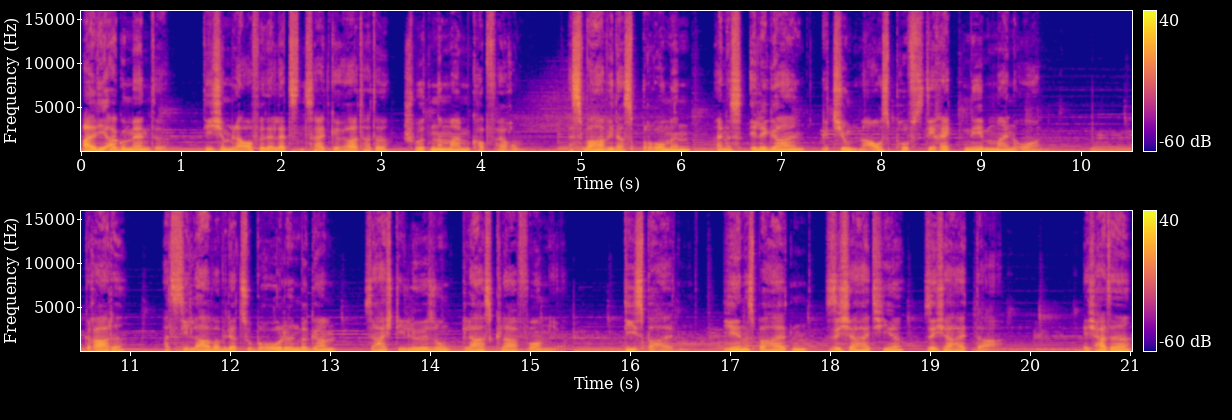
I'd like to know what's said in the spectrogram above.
All die Argumente, die ich im Laufe der letzten Zeit gehört hatte, schwirrten in meinem Kopf herum. Es war wie das Brummen eines illegalen, getunten Auspuffs direkt neben meinen Ohren. Gerade als die Lava wieder zu brodeln begann, sah ich die Lösung glasklar vor mir. Dies behalten, jenes behalten, Sicherheit hier, Sicherheit da. Ich hatte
